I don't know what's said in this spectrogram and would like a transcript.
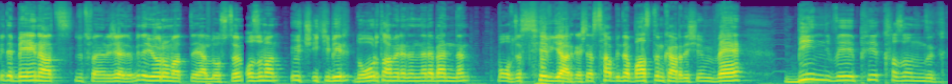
Bir de beğeni at lütfen rica ediyorum. Bir de yorum at değerli dostlarım. O zaman 3 2 1 doğru tahmin edenlere benden bolca sevgi arkadaşlar. Sabine bastım kardeşim ve 1000 VP kazandık.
